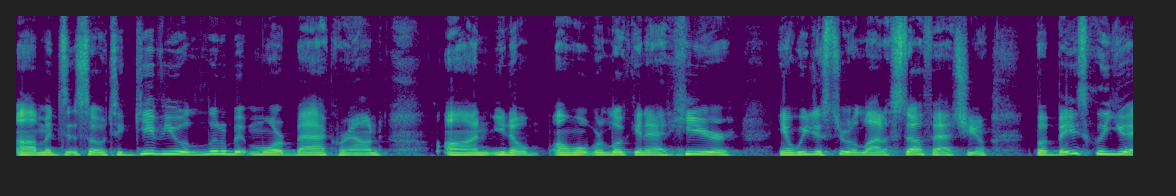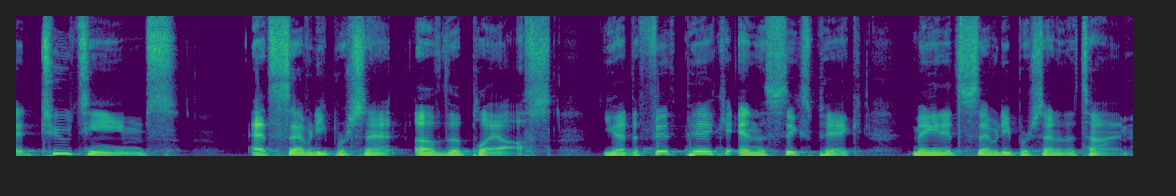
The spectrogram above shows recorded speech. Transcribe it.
Um, and so to give you a little bit more background on you know on what we're looking at here, you know we just threw a lot of stuff at you, but basically you had two teams at seventy percent of the playoffs. You had the fifth pick and the sixth pick making it 70% of the time.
